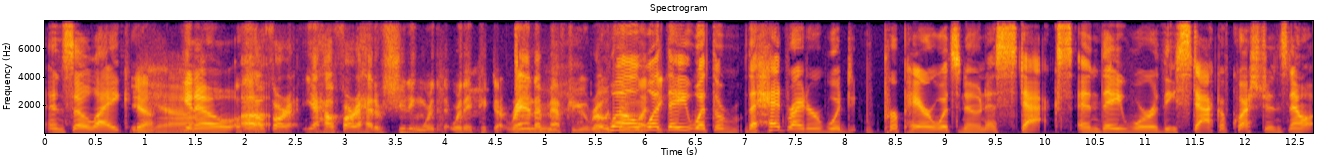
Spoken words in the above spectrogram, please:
And so like Yeah. yeah. you know, Well, how uh, far? Yeah, how far ahead of shooting were they, were they picked at random after you wrote Well, them? Like- what they what the the head writer would prepare what's known as stacks, and they were the stack of questions. Now,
